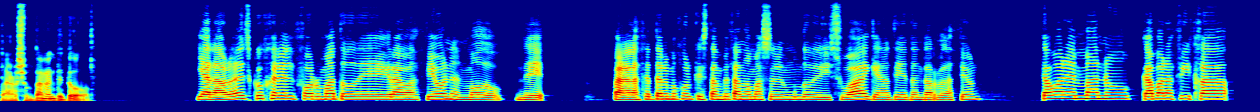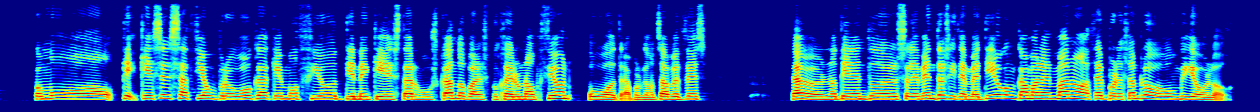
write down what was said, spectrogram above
para absolutamente todo. Y a la hora de escoger el formato de grabación, en modo de, para la gente a lo mejor que está empezando más en el mundo de visual, que no tiene tanta relación, cámara en mano, cámara fija, ¿cómo, qué, qué, sensación provoca, qué emoción tiene que estar buscando para escoger una opción u otra? Porque muchas veces Claro, no tienen todos los elementos y te metido con cámara en mano a hacer, por ejemplo, un videoblog.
